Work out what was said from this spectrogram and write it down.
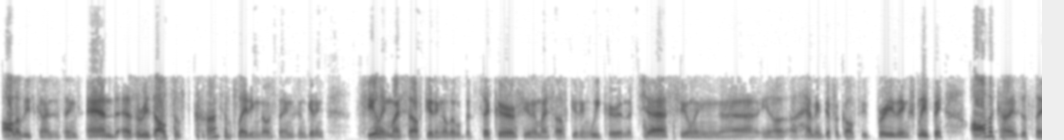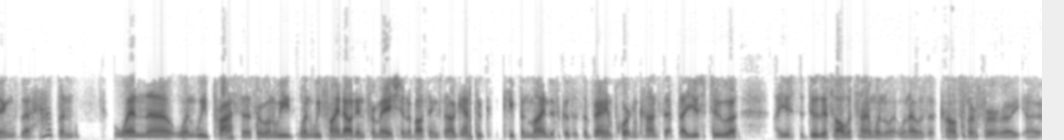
all of these kinds of things. And as a result of contemplating those things and getting feeling myself getting a little bit sicker, feeling myself getting weaker in the chest, feeling uh, you know uh, having difficulty breathing, sleeping, all the kinds of things that happen when uh, when we process or when we when we find out information about things. Now, you have to keep in mind this because it's a very important concept. I used to uh, I used to do this all the time when when I was a counselor for uh, uh,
